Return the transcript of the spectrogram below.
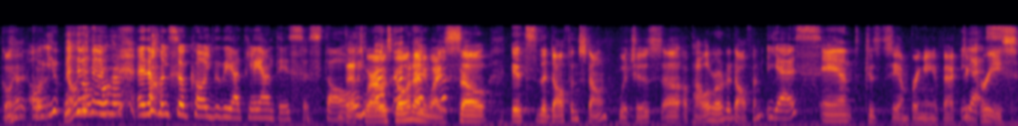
Go ahead. Go oh, ahead. you. No, no, go ahead. and also called the Atlantis stone. That's where I was going anyway. So it's the Dolphin Stone, which is uh, Apollo rode a dolphin. Yes. And because see, I'm bringing it back to Yes. Greece.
